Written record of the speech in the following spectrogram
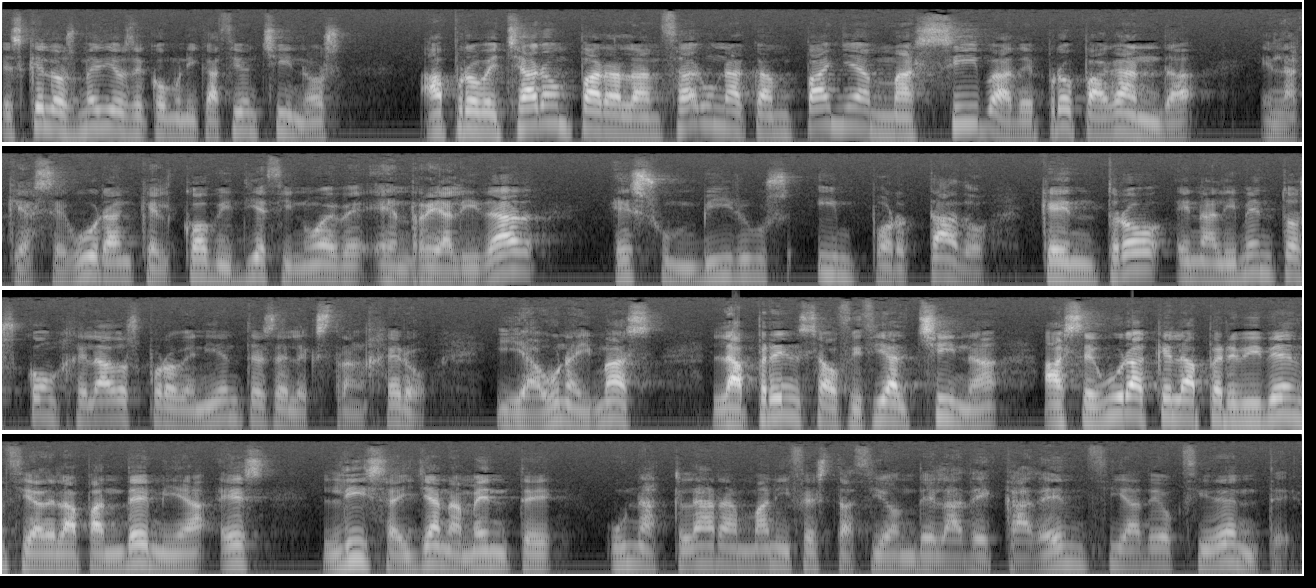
es que los medios de comunicación chinos aprovecharon para lanzar una campaña masiva de propaganda en la que aseguran que el COVID-19 en realidad es un virus importado que entró en alimentos congelados provenientes del extranjero. Y aún hay más. La prensa oficial china asegura que la pervivencia de la pandemia es lisa y llanamente una clara manifestación de la decadencia de Occidente.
